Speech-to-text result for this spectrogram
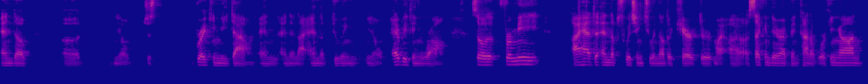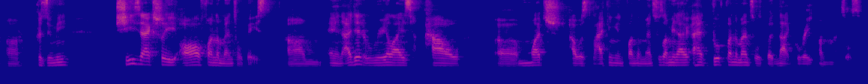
end up, uh, you know, just breaking me down, and and then I end up doing you know everything wrong. So for me, I had to end up switching to another character. My uh, a secondary I've been kind of working on, uh, Kazumi. She's actually all fundamental based, um, and I didn't realize how uh, much I was lacking in fundamentals. I mean, I, I, had good fundamentals, but not great fundamentals.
